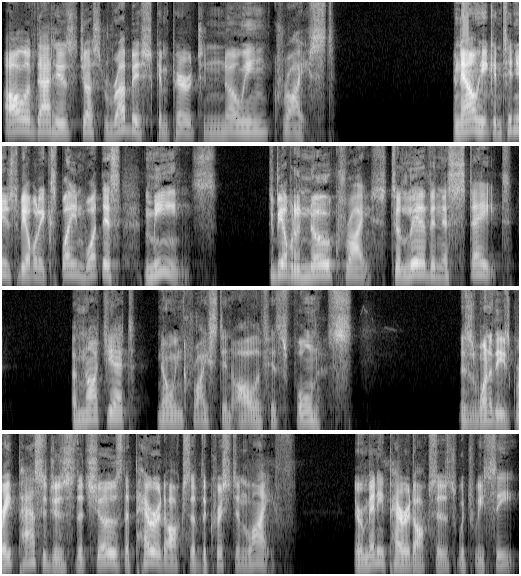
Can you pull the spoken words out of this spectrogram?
all of that is just rubbish compared to knowing Christ. And now he continues to be able to explain what this means to be able to know Christ, to live in this state of not yet knowing Christ in all of his fullness. This is one of these great passages that shows the paradox of the Christian life. There are many paradoxes which we see.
